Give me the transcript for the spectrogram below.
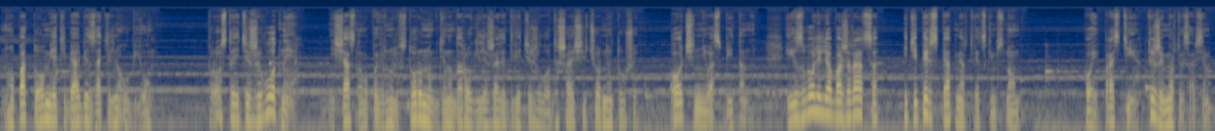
«Но потом я тебя обязательно убью. Просто эти животные, Несчастного повернули в сторону, где на дороге лежали две тяжело дышащие черные туши. Очень невоспитанны. И изволили обожраться, и теперь спят мертвецким сном. Ой, прости, ты же мертвый совсем.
